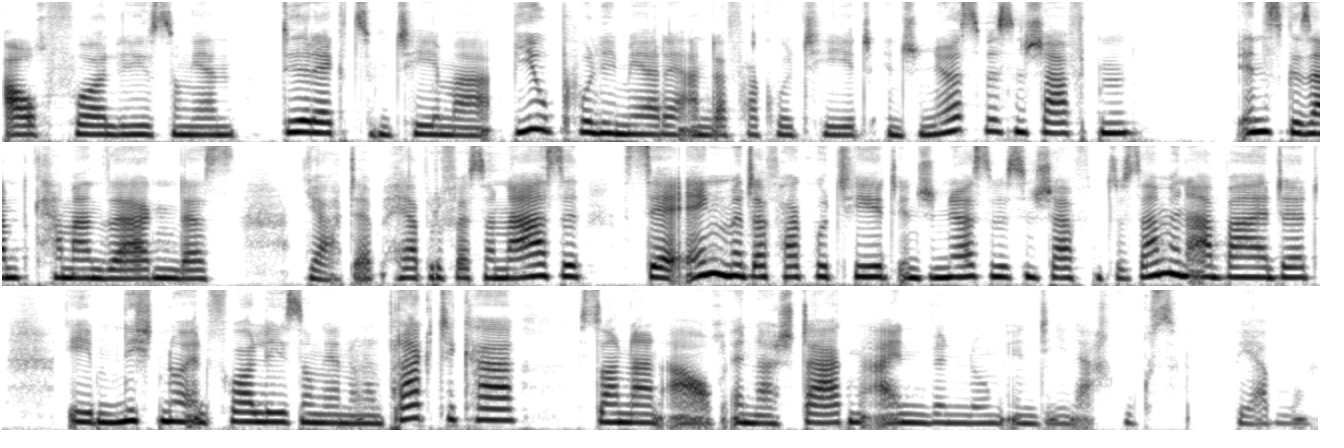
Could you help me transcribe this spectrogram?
auch Vorlesungen direkt zum Thema Biopolymere an der Fakultät Ingenieurswissenschaften. Insgesamt kann man sagen, dass ja, der Herr Professor Nase sehr eng mit der Fakultät Ingenieurswissenschaften zusammenarbeitet, eben nicht nur in Vorlesungen und Praktika, sondern auch in einer starken Einbindung in die Nachwuchswerbung.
